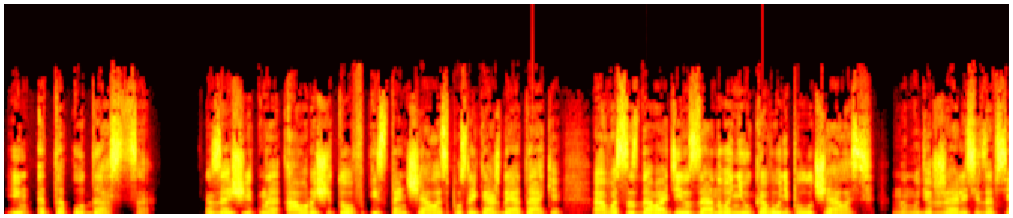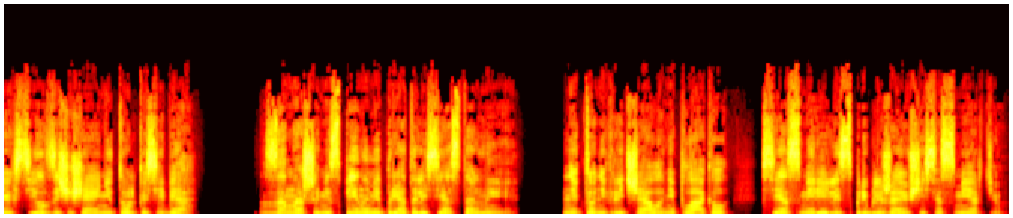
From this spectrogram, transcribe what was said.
им это удастся. Защитная аура щитов истончалась после каждой атаки, а воссоздавать ее заново ни у кого не получалось. Но мы держались изо всех сил, защищая не только себя. За нашими спинами прятались и остальные. Никто не кричал и не плакал, все смирились с приближающейся смертью.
